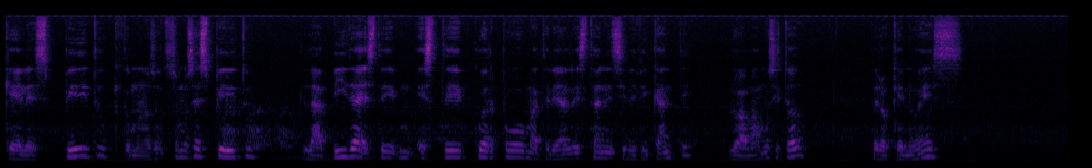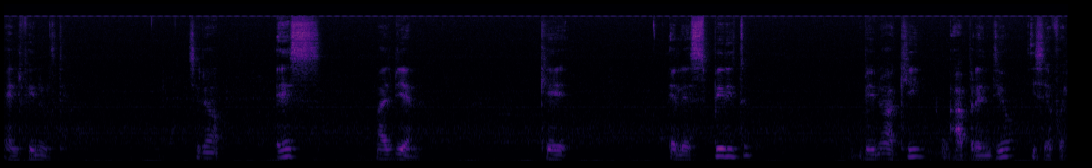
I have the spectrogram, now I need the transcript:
que el espíritu, que como nosotros somos espíritu, la vida, este, este cuerpo material es tan insignificante, lo amamos y todo, pero que no es el fin último, sino es más bien que el espíritu vino aquí, aprendió y se fue.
